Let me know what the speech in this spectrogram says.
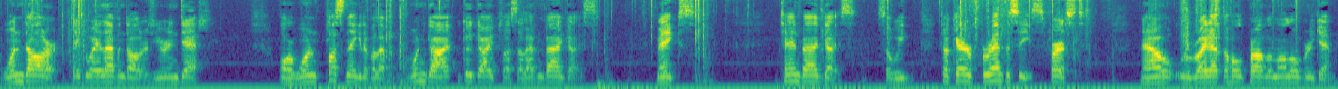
$1. Take away $11. You're in debt. Or 1 plus negative 11. 1 guy, good guy plus 11 bad guys. Makes 10 bad guys. So we took care of parentheses first. Now we'll write out the whole problem all over again.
